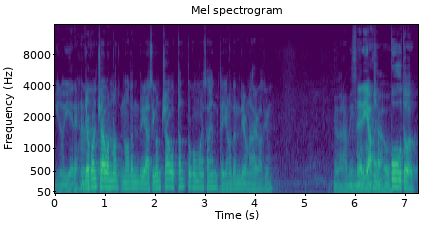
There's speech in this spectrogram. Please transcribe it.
Y no hieres a Yo con chavos no, no tendría, así con chavos tanto como esa gente, yo no tendría una relación. Yo ahora mismo Serías con un puto.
